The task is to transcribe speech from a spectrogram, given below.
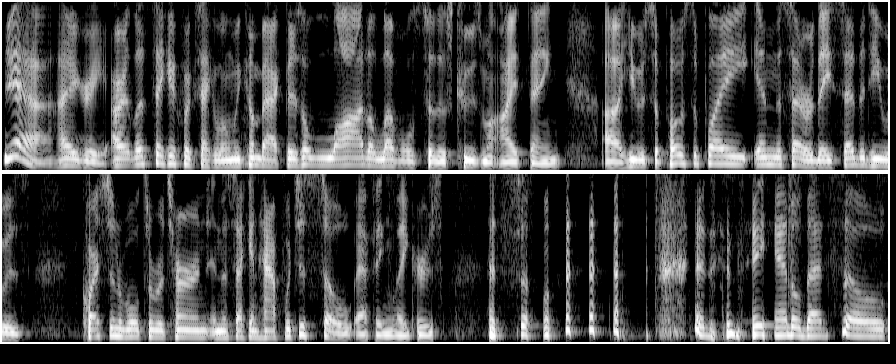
Yeah, I agree. All right, let's take a quick second. When we come back, there's a lot of levels to this Kuzma I thing. Uh, he was supposed to play in the set, or they said that he was questionable to return in the second half, which is so effing Lakers. It's so. they handled that so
